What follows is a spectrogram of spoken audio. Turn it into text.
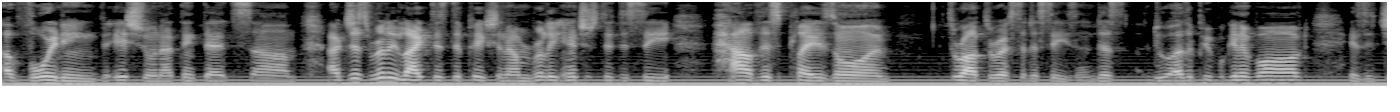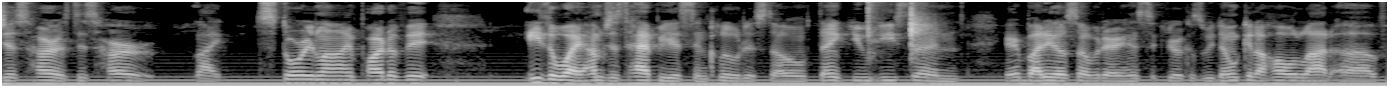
avoiding the issue, and I think that's, um, I just really like this depiction. I'm really interested to see how this plays on throughout the rest of the season. Does do other people get involved? Is it just her? Is this her like storyline part of it? Either way, I'm just happy it's included. So thank you, Issa, and everybody else over there Insecure, because we don't get a whole lot of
